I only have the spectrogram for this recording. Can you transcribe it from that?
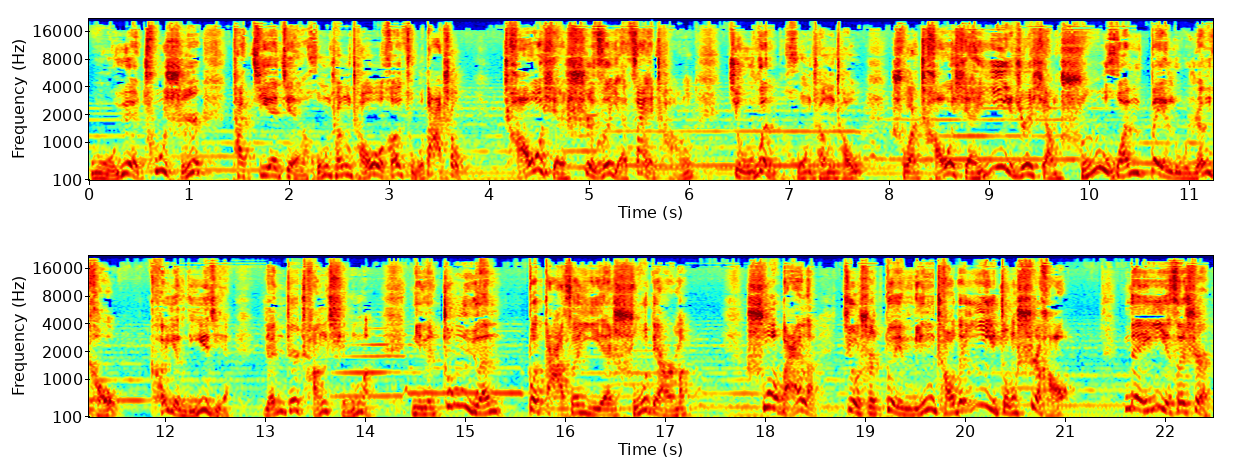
五月初十，他接见洪承畴和祖大寿，朝鲜世子也在场，就问洪承畴说：“朝鲜一直想赎还被掳人口，可以理解，人之常情嘛。你们中原不打算也赎点吗？说白了，就是对明朝的一种示好。”那意思是，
